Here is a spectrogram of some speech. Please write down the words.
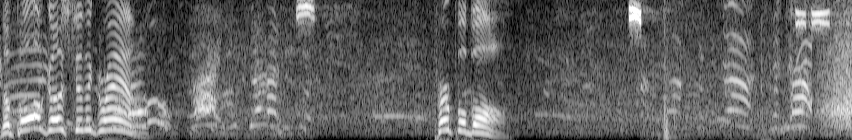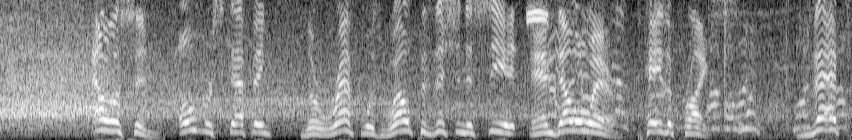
The ball goes to the ground. Purple ball. Ellison overstepping. The ref was well positioned to see it, and Delaware pay the price. That's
